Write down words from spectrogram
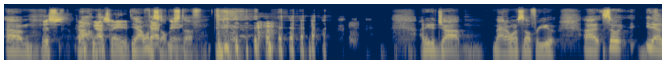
Um, this wow. I'm fascinated. Yeah, I want to sell this stuff. I need a job. Matt, I want to sell for you. Uh, so you know,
